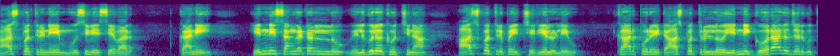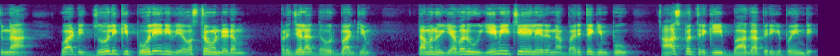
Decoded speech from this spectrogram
ఆసుపత్రినే మూసివేసేవారు. కానీ ఎన్ని సంఘటనలు వెలుగులోకి వచ్చినా ఆసుపత్రిపై చర్యలు లేవు. కార్పొరేట్ ఆసుపత్రుల్లో ఎన్ని ఘోరాలు జరుగుతున్నా వాటి జోలికి పోలేని వ్యవస్థ ఉండడం ప్రజల దౌర్భాగ్యం. తమను ఎవరూ ఏమీ చేయలేరన్న బరితెగింపు ఆసుపత్రికి బాగా పెరిగిపోయింది.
